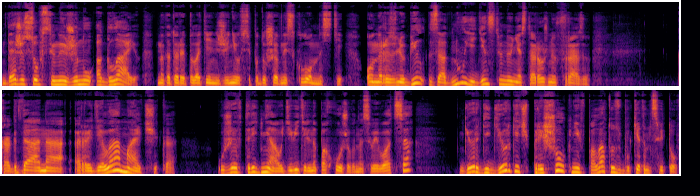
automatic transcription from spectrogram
Даже собственную жену Аглаю, на которой полотенец женился по душевной склонности, он разлюбил за одну единственную неосторожную фразу. Когда она родила мальчика, уже в три дня удивительно похожего на своего отца, Георгий Георгиевич пришел к ней в палату с букетом цветов.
